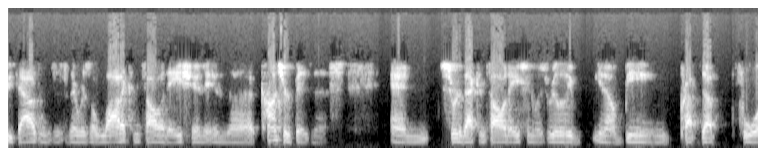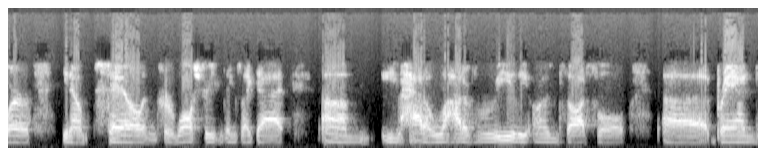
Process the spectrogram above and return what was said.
2000s, is there was a lot of consolidation in the concert business. And sort of that consolidation was really, you know, being prepped up for, you know, sale and for Wall Street and things like that. Um, you had a lot of really unthoughtful uh, brand,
